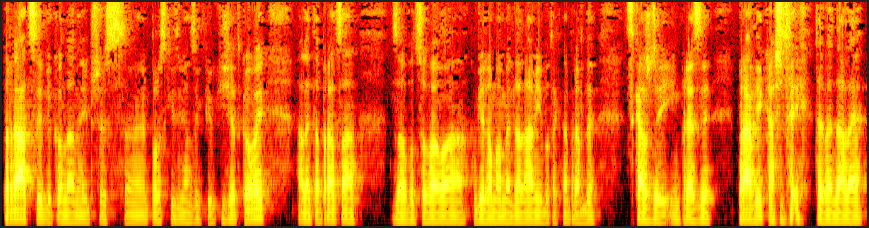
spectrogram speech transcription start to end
pracy wykonanej przez e, Polski Związek Piłki Siatkowej, ale ta praca zaowocowała wieloma medalami, bo tak naprawdę z każdej imprezy, prawie każdej, te medale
